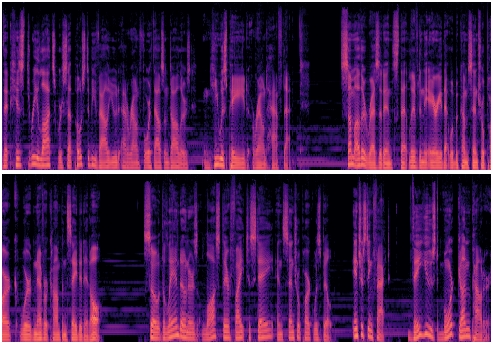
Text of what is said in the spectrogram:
that his three lots were supposed to be valued at around $4,000, and he was paid around half that. Some other residents that lived in the area that would become Central Park were never compensated at all. So the landowners lost their fight to stay, and Central Park was built. Interesting fact they used more gunpowder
